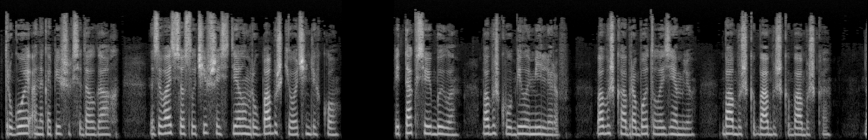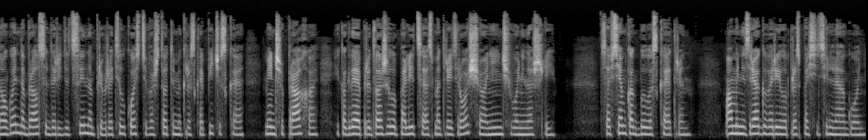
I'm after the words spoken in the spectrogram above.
в другой — о накопившихся долгах. Называть все случившееся делом рук бабушки очень легко. Ведь так все и было. Бабушка убила Миллеров. Бабушка обработала землю. Бабушка, бабушка, бабушка. Но огонь добрался до редицина, превратил кости во что-то микроскопическое, меньше праха, и когда я предложила полиции осмотреть рощу, они ничего не нашли. Совсем как было с Кэтрин. Мама не зря говорила про спасительный огонь.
